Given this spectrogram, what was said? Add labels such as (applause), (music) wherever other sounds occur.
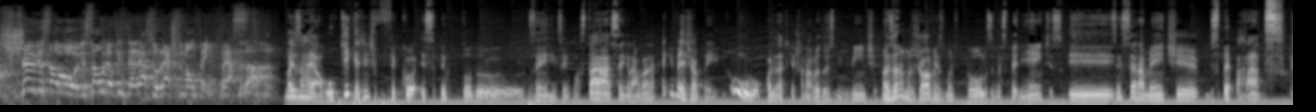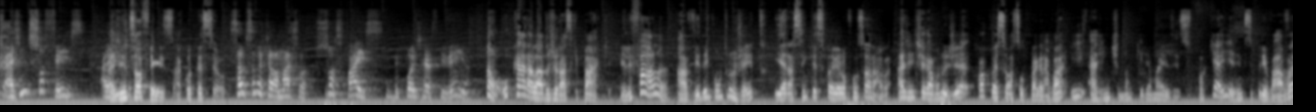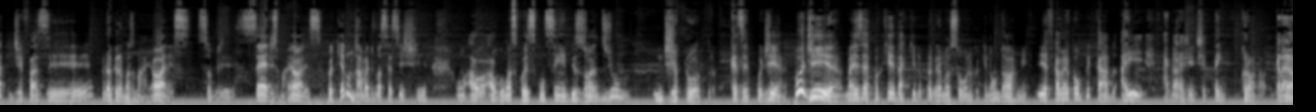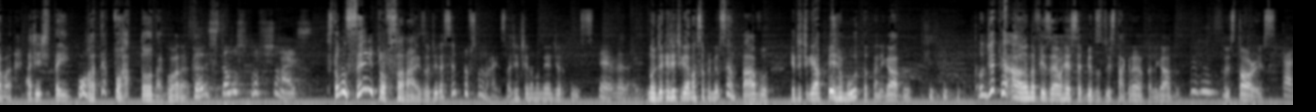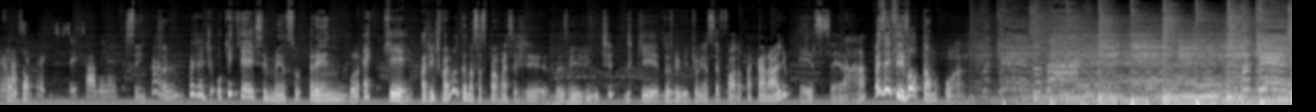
Cheio de saúde! Saúde é o que interessa, o resto não tem pressa! Mas na real, o que que a gente ficou esse tempo todo sem, sem postar, sem gravar? É que veja bem, o Qualidade Questionável 2020, nós éramos jovens muito tolos, inexperientes e, sinceramente, despreparados. A gente só fez. A, gente... só fez, aconteceu. Sabe, sabe aquela máxima? Só faz e depois o resto que venha? Não, o cara lá do Jurassic Park, ele fala: a vida encontra um jeito. E era assim que esse programa funcionava. A gente chegava no dia, qual que vai ser o assunto pra gravar? E a gente não queria mais isso. Porque aí a gente se privava de fazer programas maiores, sobre séries maiores. Porque não dava de você assistir um- al- algumas coisas com 100 episódios de um. Um dia pro outro. Quer dizer, podia? Podia, mas é porque daqui do programa eu sou o único que não dorme. Ia ficar meio complicado. Aí, agora a gente tem cronograma, a gente tem. Porra, até porra toda agora. Estamos profissionais. Estamos semi-profissionais, eu diria semi-profissionais. A gente ainda não ganha dinheiro com isso. É verdade. No dia que a gente ganhar nosso primeiro centavo, que a gente ganhar a permuta, tá ligado? (laughs) no dia que a Ana fizer o recebidos do Instagram, tá ligado? No Stories. Cara, eu nasci como- pra isso, vocês sabem, né? Sim, cara. Mas, gente, o que, que é esse imenso preâmbulo? É que a gente vai mantendo essas promessas de 2020, de que 2021 ia ser foda pra caralho. E será? Mas enfim, voltamos, porra. Survive! Cheers!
